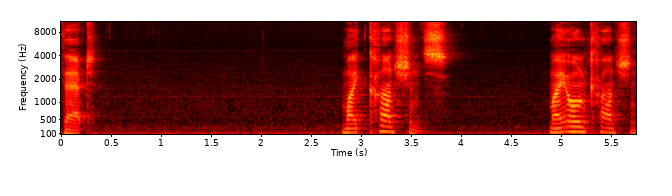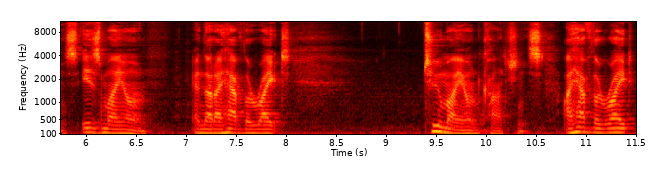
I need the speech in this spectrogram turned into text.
that my conscience my own conscience is my own, and that I have the right to my own conscience. I have the right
